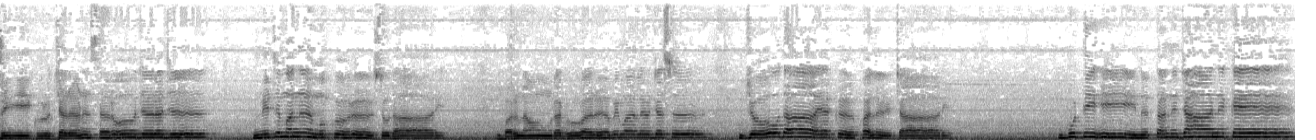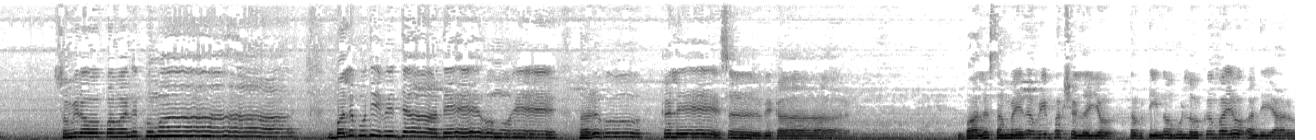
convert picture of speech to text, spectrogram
श्री गुरु चरण सरोज रज। निज मन मुकुर सुधारी। बरनौ रघुवर विमल जस। जो दायक फल चारी। बुद्धिहीन तन जान के सुमिरो पवन कुमार बल बुद्धि विद्या देहु मोहे हरहु कलेस विकार। बाल समय रवि भक्ष लयो, तब तीनहु लोक भयो, अंधियारो।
